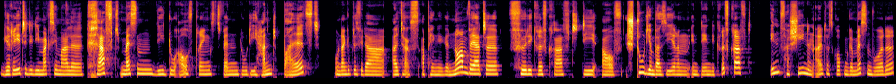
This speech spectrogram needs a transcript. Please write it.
Geräte, die die maximale Kraft messen, die du aufbringst, wenn du die Hand ballst. Und dann gibt es wieder alltagsabhängige Normwerte, für die Griffkraft, die auf Studien basieren, in denen die Griffkraft in verschiedenen Altersgruppen gemessen wurde.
